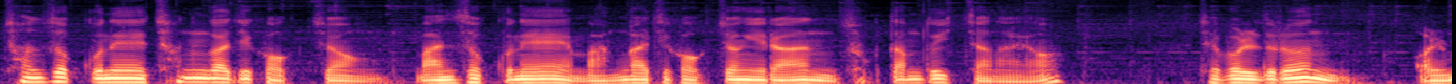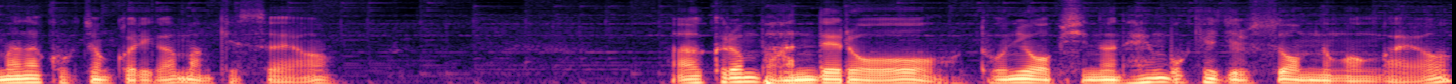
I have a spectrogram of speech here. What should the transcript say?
천석군의 천가지 걱정, 만석군의 만가지 걱정이란 속담도 있잖아요. 재벌들은 얼마나 걱정거리가 많겠어요. 아, 그럼 반대로 돈이 없이는 행복해질 수 없는 건가요?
